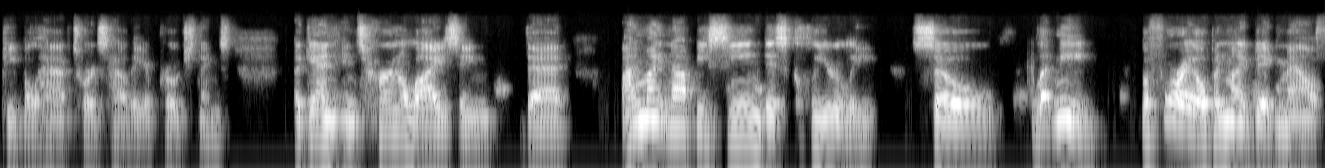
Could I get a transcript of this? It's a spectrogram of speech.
people have towards how they approach things. Again, internalizing that I might not be seeing this clearly. So let me, before I open my big mouth,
